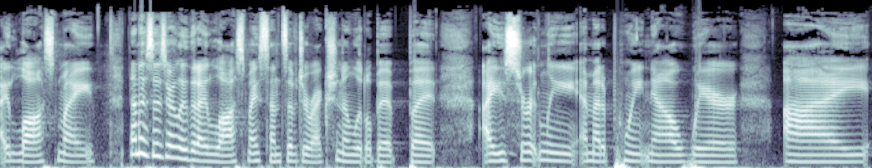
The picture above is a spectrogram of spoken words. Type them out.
I lost my, not necessarily that I lost my sense of direction a little bit, but I certainly am at a point now where I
